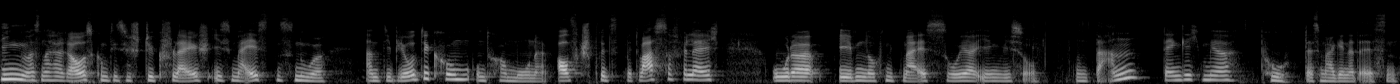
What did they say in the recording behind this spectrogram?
Ding, was nachher rauskommt, dieses Stück Fleisch, ist meistens nur Antibiotikum und Hormone. Aufgespritzt mit Wasser vielleicht oder eben noch mit Mais, Soja, irgendwie so. Und dann denke ich mir, puh, das mag ich nicht essen.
